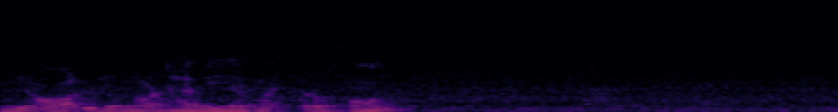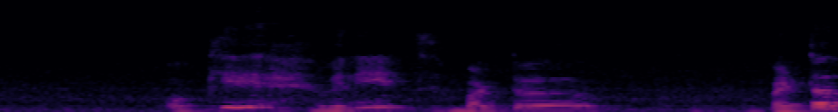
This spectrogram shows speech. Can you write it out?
We all do not have your microphone. Okay Vineet but better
